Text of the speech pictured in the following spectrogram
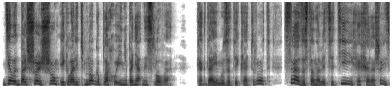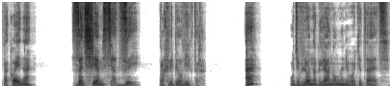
делать большой шум и говорить много плохое и непонятное слова. Когда ему затыкать рот, сразу становится тихо, хорошо и спокойно». «Зачем, Сядзы?» — прохрипел Виктор. «А?» Удивленно глянул на него китаец.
